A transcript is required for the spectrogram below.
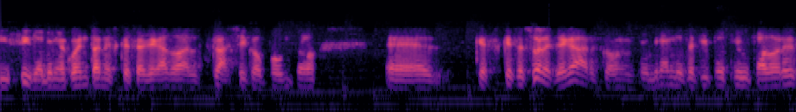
y sí, lo que me cuentan es que se ha llegado al clásico punto eh, que, que se suele llegar con, con grandes equipos triunfadores,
